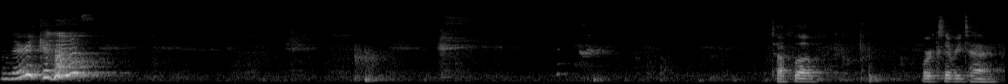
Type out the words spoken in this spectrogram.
Well, there he comes. Tough love. Works every time.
